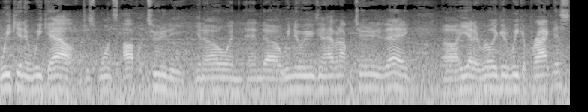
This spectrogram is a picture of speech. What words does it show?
week in and week out, just wants opportunity, you know, and, and uh, we knew he was going to have an opportunity today. Uh, he had a really good week of practice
